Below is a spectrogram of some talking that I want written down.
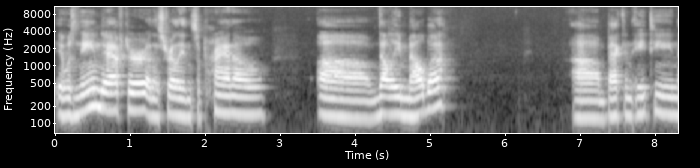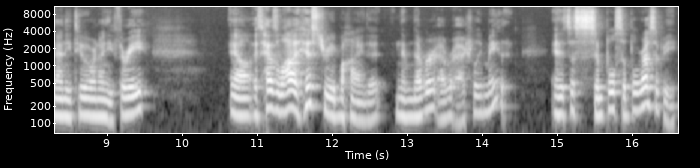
It was named after an Australian soprano, um, Nellie Melba, um, back in 1892 or 93. You know, it has a lot of history behind it, and they've never ever actually made it. And it's a simple, simple recipe.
